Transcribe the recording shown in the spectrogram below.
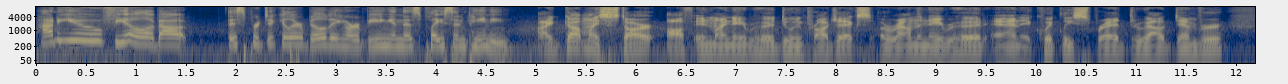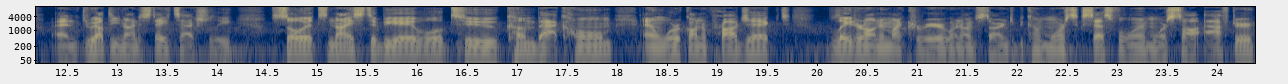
How do you feel about this particular building or being in this place and painting? I got my start off in my neighborhood doing projects around the neighborhood, and it quickly spread throughout Denver and throughout the United States, actually. So it's nice to be able to come back home and work on a project later on in my career when I'm starting to become more successful and more sought after.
